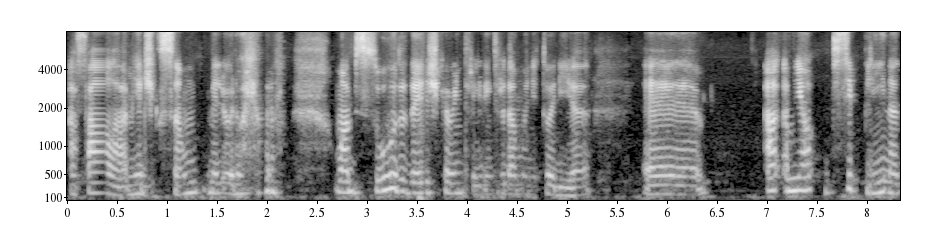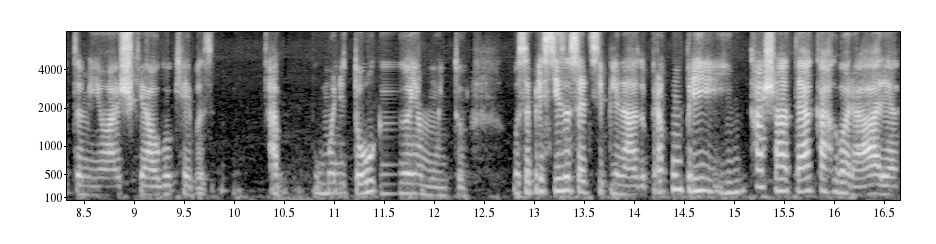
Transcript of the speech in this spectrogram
a falar, minha dicção melhorou um, um, absurdo desde que eu entrei dentro da monitoria. É, a, a, minha disciplina também, eu acho que é algo que você, a, o monitor ganha muito. Você precisa ser disciplinado para cumprir e encaixar até a carga horária,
